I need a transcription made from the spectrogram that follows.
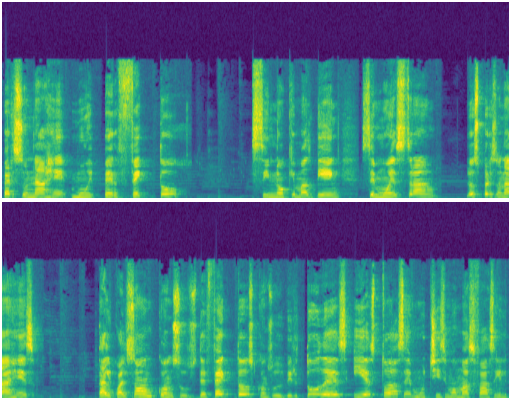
personaje muy perfecto sino que más bien se muestran los personajes tal cual son, con sus defectos, con sus virtudes, y esto hace muchísimo más fácil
